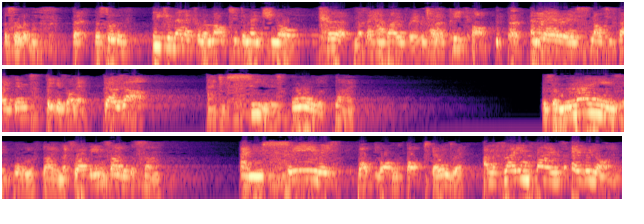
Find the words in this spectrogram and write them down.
The sort of, the, the sort of ecumenical and multi-dimensional curtain that they have over it, which has a peacock and various multi-faith figures on it, goes up and you see this wall of flame. This amazing wall of flame that's like the inside of the sun. And you see this oblong box go into it. And the flame finds every line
